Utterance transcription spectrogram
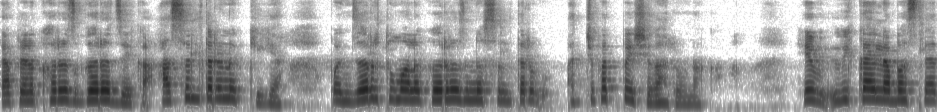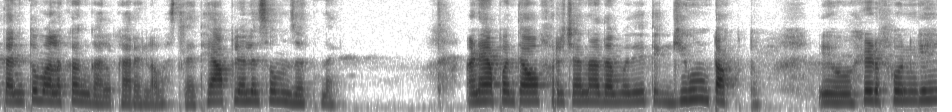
की आपल्याला खरंच गरज आहे का? असेल तर नक्की घ्या. पण जर तुम्हाला गरज नसेल तर अजिबात पैसे घालवू नका. हे विकायला बसल्यात आणि तुम्हाला कंगाल करायला बसल्यात. हे आपल्याला समजत नाही. आणि आपण त्या ऑफरच्या नादामध्ये ते घेऊन टाकतो. हेडफोन घे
